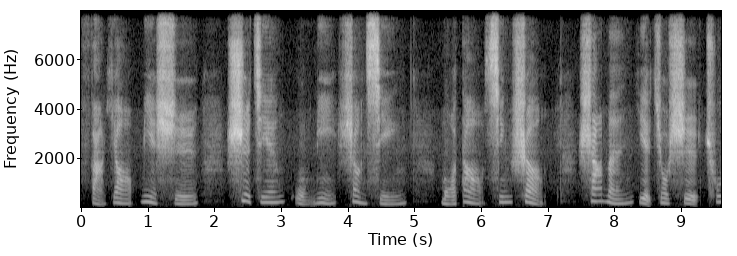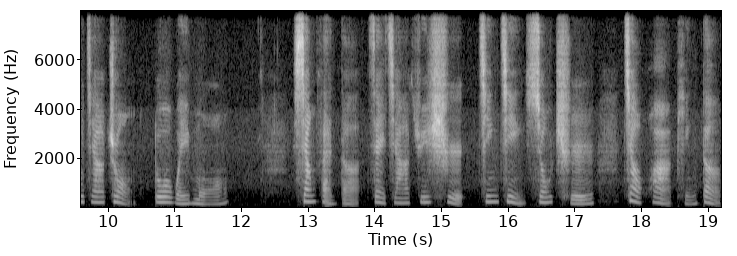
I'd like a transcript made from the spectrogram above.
法要灭时，世间忤逆盛行，魔道兴盛，沙门也就是出家众多为魔。相反的，在家居士精进修持。教化平等，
